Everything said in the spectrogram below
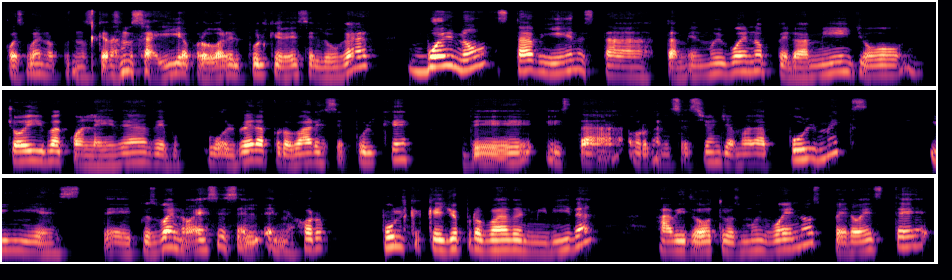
pues bueno, pues nos quedamos ahí a probar el pulque de ese lugar. Bueno, está bien, está también muy bueno, pero a mí yo, yo iba con la idea de volver a probar ese pulque de esta organización llamada Pulmex. Y este, pues bueno, ese es el mejor pulque que yo he probado en mi vida. Ha habido otros muy buenos, pero este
